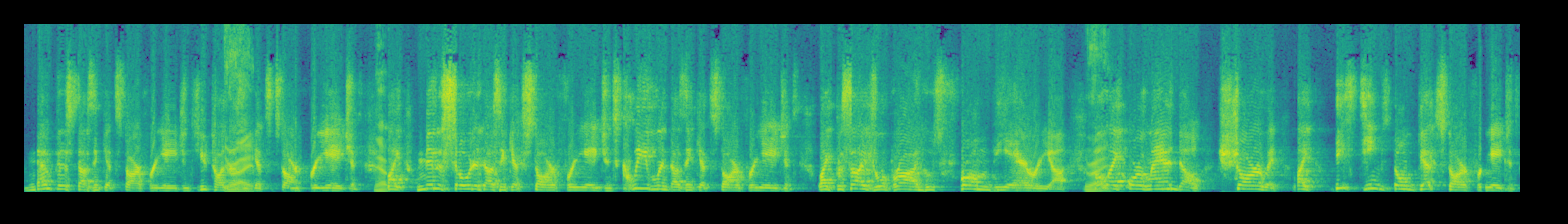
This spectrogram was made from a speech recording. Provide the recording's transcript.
Memphis doesn't get star free agents, Utah You're doesn't right. get star free agents, yep. like Minnesota doesn't get star free agents, Cleveland doesn't get star free agents, like besides LeBron, who's from the area, right. but like Orlando, Charlotte, like these teams don't get star free agents.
